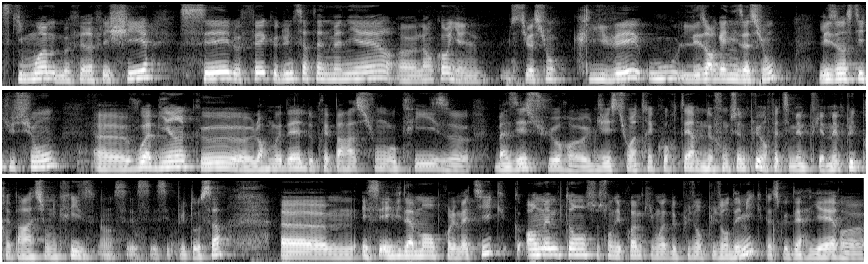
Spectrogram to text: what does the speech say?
Ce qui, moi, me fait réfléchir, c'est le fait que d'une certaine manière, là encore, il y a une situation clivée où les organisations, les institutions euh, voient bien que euh, leur modèle de préparation aux crises euh, basé sur une gestion à très court terme ne fonctionne plus. En fait, il n'y a même plus de préparation de crise, hein, c'est plutôt ça. Euh, et c'est évidemment problématique. En même temps, ce sont des problèmes qui vont être de plus en plus endémiques, parce que derrière euh,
